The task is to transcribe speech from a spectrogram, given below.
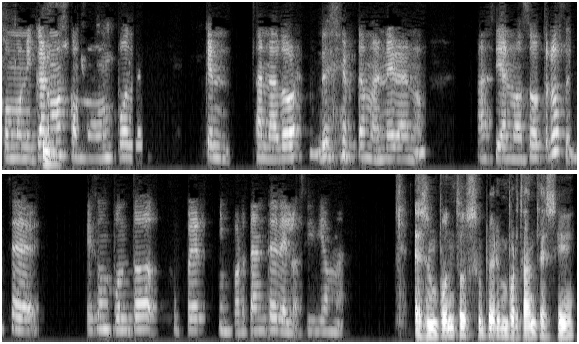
comunicarnos como un poder que, sanador de cierta manera, ¿no? Hacia nosotros, ese es un punto súper importante de los idiomas. Es un punto súper importante, sí.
